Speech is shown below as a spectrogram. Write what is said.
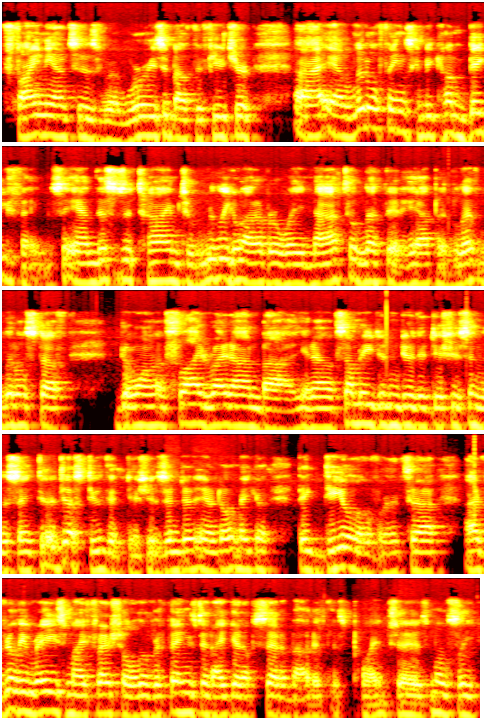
finances, worries about the future, uh, and little things can become big things, and this is a time to really go out of our way not to let that happen. Let little stuff go on slide right on by you know if somebody didn't do the dishes in the sink just do the dishes and you know don't make a big deal over it. Uh, i've really raised my threshold over things that i get upset about at this point. Uh, it's mostly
